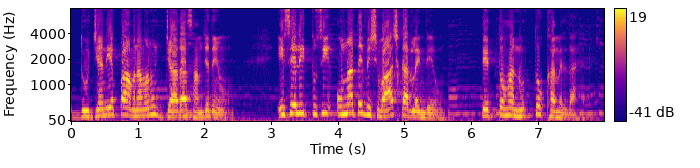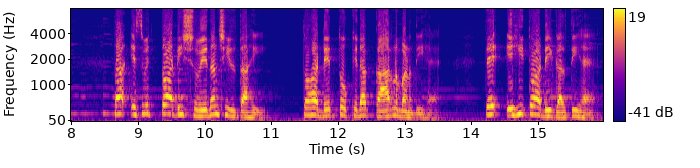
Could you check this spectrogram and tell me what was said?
ਦੂਜਿਆਂ ਦੀਆਂ ਭਾਵਨਾਵਾਂ ਨੂੰ ਜ਼ਿਆਦਾ ਸਮਝਦੇ ਹੋ। ਇਸੇ ਲਈ ਤੁਸੀਂ ਉਹਨਾਂ ਤੇ ਵਿਸ਼ਵਾਸ ਕਰ ਲੈਂਦੇ ਹੋ ਤੇ ਤੁਹਾਨੂੰ ਧੋਖਾ ਮਿਲਦਾ ਹੈ। ਤਾਂ ਇਸ ਵਿੱਚ ਤੁਹਾਡੀ ਸੰਵੇਦਨਸ਼ੀਲਤਾ ਹੀ ਤੁਹਾਡੇ ਧੋਖੇ ਦਾ ਕਾਰਨ ਬਣਦੀ ਹੈ ਤੇ ਇਹੀ ਤੁਹਾਡੀ ਗਲਤੀ ਹੈ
